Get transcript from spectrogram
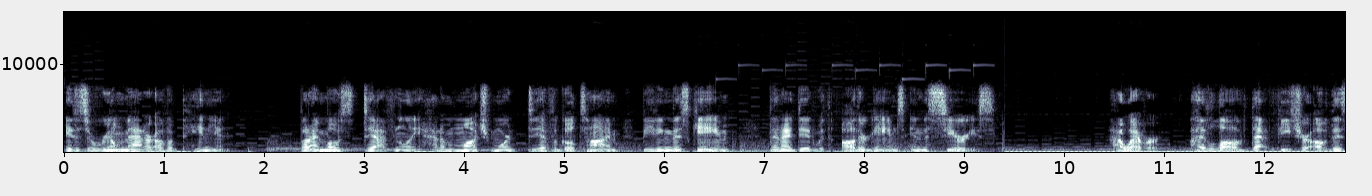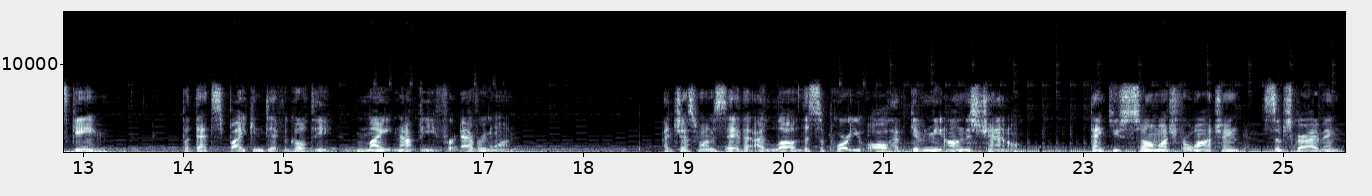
it is a real matter of opinion, but I most definitely had a much more difficult time beating this game than I did with other games in the series. However, I loved that feature of this game, but that spike in difficulty might not be for everyone. I just want to say that I love the support you all have given me on this channel. Thank you so much for watching, subscribing,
